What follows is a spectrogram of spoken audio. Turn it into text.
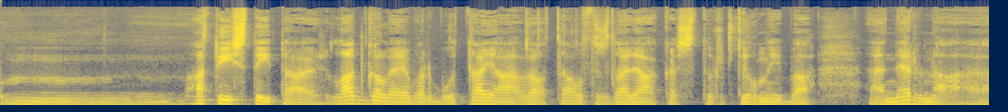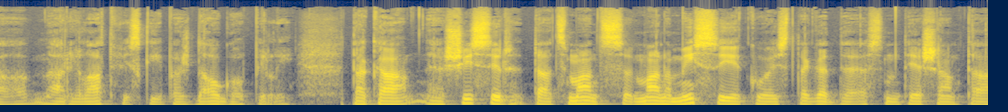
mm, attīstītāju latgalē, varbūt tajā vēl tautas daļā, kas tur pilnībā nerunā arī latviski, īpaši Daugopilī. Tā kā šis ir tāds mans, mana misija, ko es tagad esmu tiešām tā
